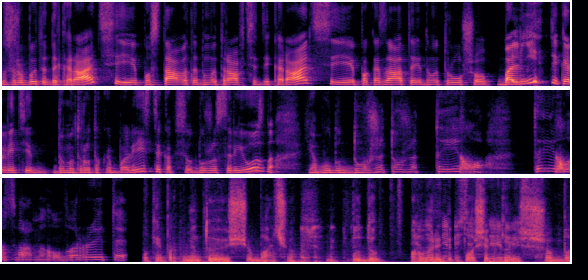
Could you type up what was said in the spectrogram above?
Зробити декорації, поставити Дмитра в ці декорації, показати Дмитру, що балістика летить. Дмитро такий балістика, все дуже серйозно. Я буду дуже дуже тихо, тихо з вами говорити. Поки я прокоментую, що бачу. Буду говорити пошепки, щоб е,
